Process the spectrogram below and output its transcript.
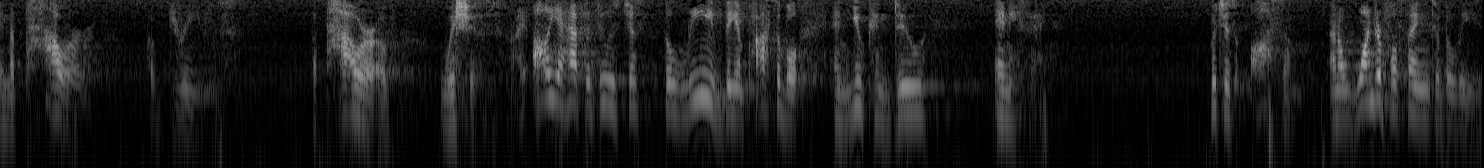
in the power of dreams, the power of wishes. Right? All you have to do is just believe the impossible, and you can do anything, which is awesome and a wonderful thing to believe.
